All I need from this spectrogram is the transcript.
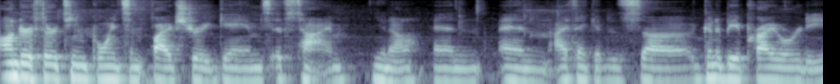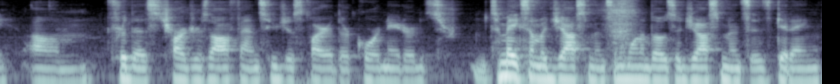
under 13 points in five straight games. It's time. You know. And and I think it is uh, going to be a priority um, for this Chargers offense, who just fired their coordinator to, to make some adjustments. And one of those adjustments is getting,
